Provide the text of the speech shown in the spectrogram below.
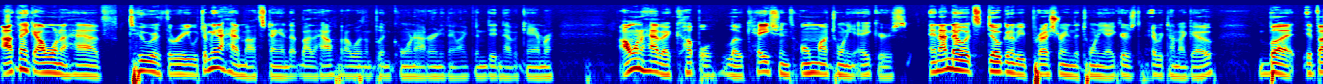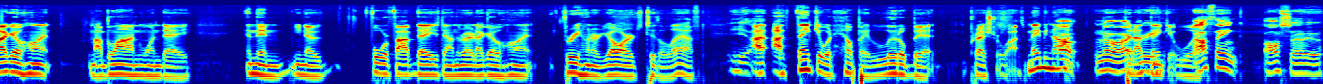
I think I want to have two or three. Which I mean, I had my stand up by the house, but I wasn't putting corn out or anything like that. And didn't have a camera. I want to have a couple locations on my 20 acres, and I know it's still going to be pressuring the 20 acres every time I go. But if I go hunt my blind one day, and then you know four or five days down the road I go hunt 300 yards to the left, Yeah. I, I think it would help a little bit pressure wise. Maybe not. Oh, no, I but I think it would. I think also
